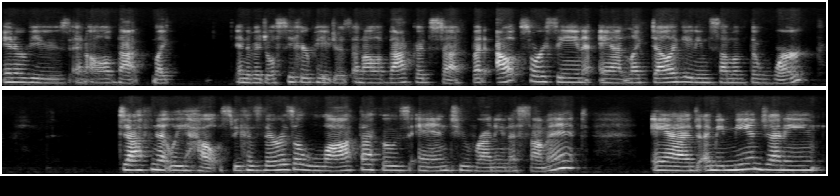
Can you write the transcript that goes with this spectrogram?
interviews and all of that, like individual seeker pages and all of that good stuff. But outsourcing and like delegating some of the work definitely helps because there is a lot that goes into running a summit. And I mean, me and Jenny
